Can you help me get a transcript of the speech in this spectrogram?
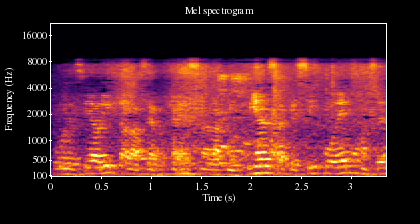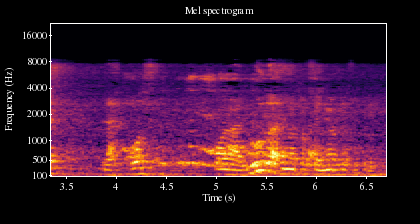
como decía ahorita, la certeza, la confianza que sí podemos hacer las cosas con la ayuda de nuestro Señor Jesucristo.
